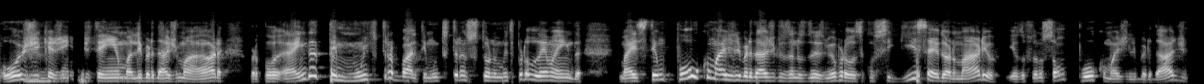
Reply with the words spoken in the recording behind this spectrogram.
Hoje Uhum. que a gente tem uma liberdade maior, pra ainda tem muito trabalho, tem muito transtorno, muito problema ainda, mas tem um pouco mais de liberdade que os anos 2000 para você conseguir sair do armário, e eu tô falando só um pouco mais de liberdade.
